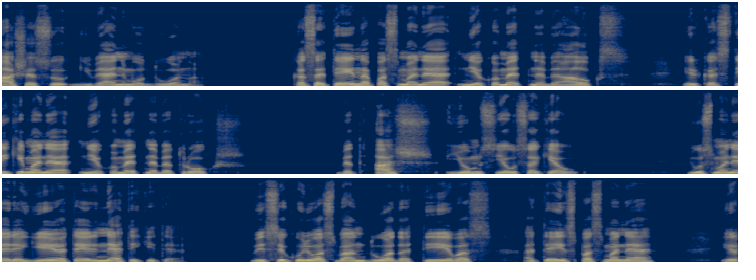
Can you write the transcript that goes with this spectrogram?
aš esu gyvenimo duona. Kas ateina pas mane, niekuomet nebealks ir kas tiki mane, niekuomet nebetrokš. Bet aš jums jau sakiau, jūs mane regėjote ir netikite. Visi, kuriuos man duoda tėvas, ateis pas mane ir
